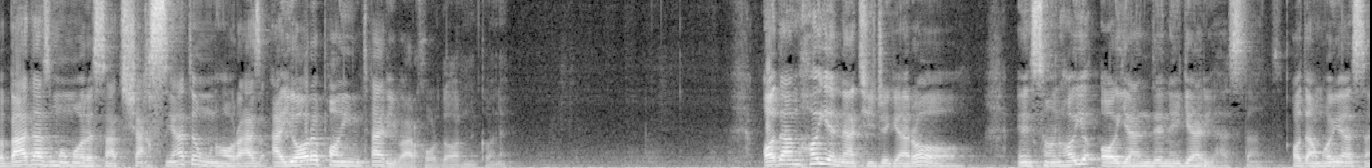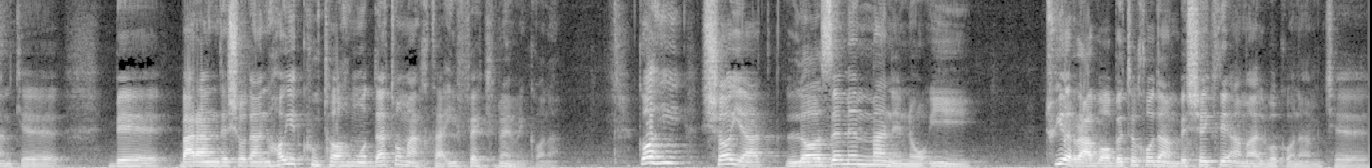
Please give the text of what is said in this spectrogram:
و بعد از ممارست شخصیت اونها رو از ایار پایینتری برخوردار می‌کنه. آدم های نتیجهگرا انسان های آینده نگری هستند آدم هایی هستند که به برنده شدن های کوتاه مدت و مقطعی فکر نمی کنن. گاهی شاید لازم من نوعی توی روابط خودم به شکلی عمل بکنم که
